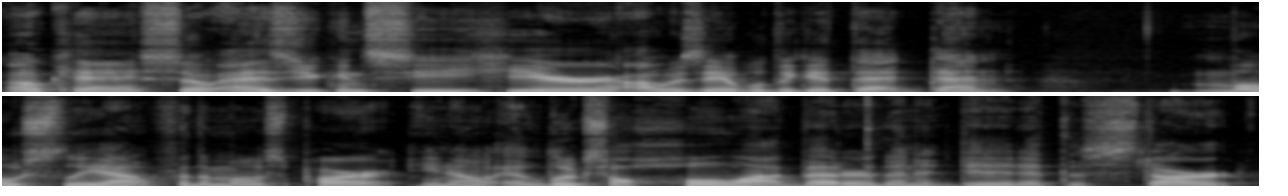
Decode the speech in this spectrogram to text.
Okay, so as you can see here, I was able to get that dent mostly out for the most part. You know, it looks a whole lot better than it did at the start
